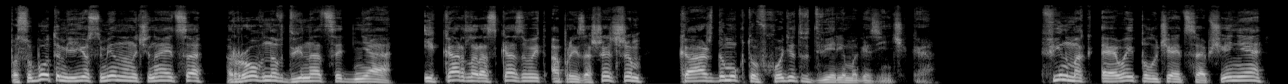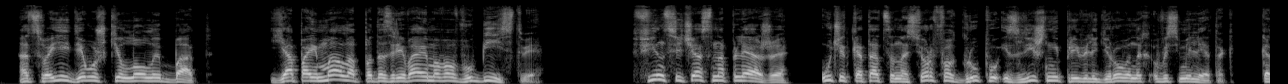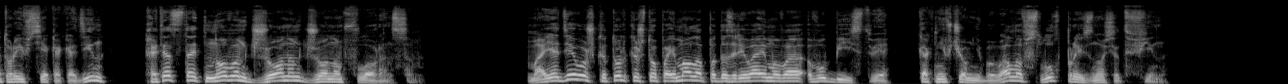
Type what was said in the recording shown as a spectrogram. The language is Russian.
По субботам ее смена начинается ровно в 12 дня, и Карла рассказывает о произошедшем каждому, кто входит в двери магазинчика. Финн МакЭвой получает сообщение от своей девушки Лолы Бат. «Я поймала подозреваемого в убийстве. Финн сейчас на пляже, учит кататься на серфах группу излишне привилегированных восьмилеток, которые все как один хотят стать новым Джоном Джоном Флоренсом. «Моя девушка только что поймала подозреваемого в убийстве», как ни в чем не бывало, вслух произносит Финн.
